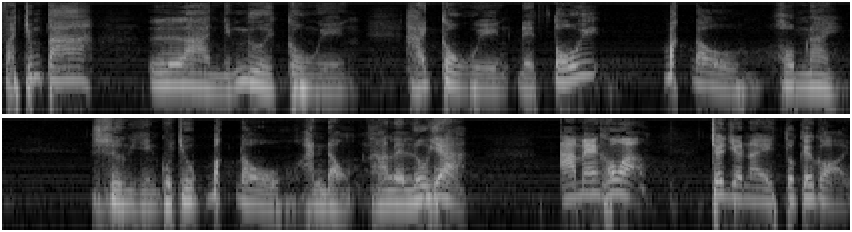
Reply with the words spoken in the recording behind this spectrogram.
và chúng ta là những người cầu nguyện. Hãy cầu nguyện để tối bắt đầu hôm nay sự diện của Chúa bắt đầu hành động. Hallelujah. Amen không ạ? Trên giờ này tôi kêu gọi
